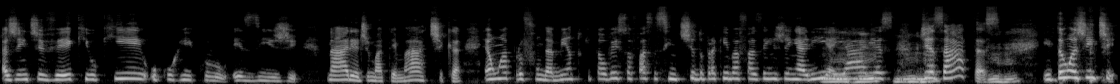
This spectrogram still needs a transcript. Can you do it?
a gente vê que o que o currículo exige na área de matemática é um aprofundamento que talvez só faça sentido para quem vai fazer engenharia uhum, e áreas uhum, de exatas. Uhum. Então, a gente,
